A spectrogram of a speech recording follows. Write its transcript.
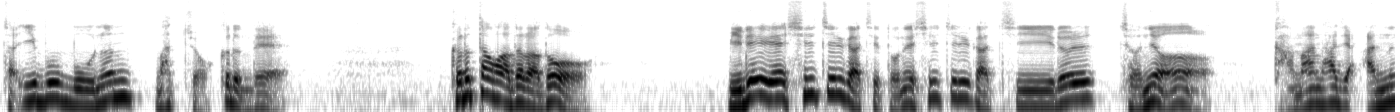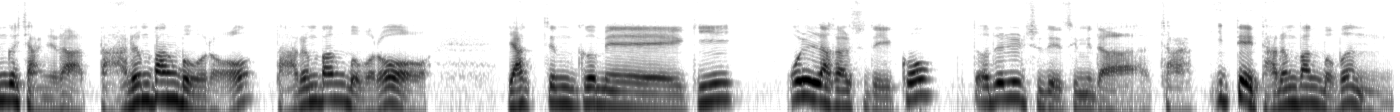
자, 이 부분은 맞죠. 그런데 그렇다고 하더라도 미래의 실질 가치, 돈의 실질 가치를 전혀 감안하지 않는 것이 아니라 다른 방법으로, 다른 방법으로 약정 금액이 올라갈 수도 있고 떨어질 수도 있습니다. 자, 이때 다른 방법은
